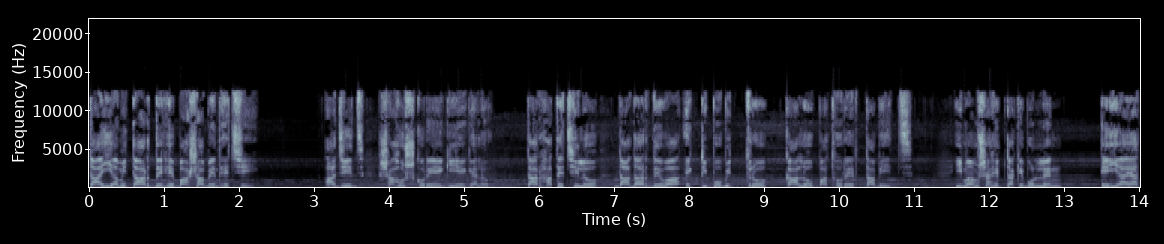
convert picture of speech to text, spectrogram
তাই আমি তার দেহে বাসা বেঁধেছি। আজিজ সাহস করে এগিয়ে গেল। তার হাতে ছিল দাদার দেওয়া একটি পবিত্র কালো পাথরের তাবিজ। ইমাম সাহেব তাকে বললেন, এই আয়াত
